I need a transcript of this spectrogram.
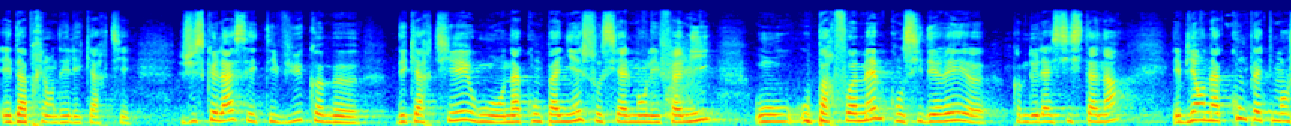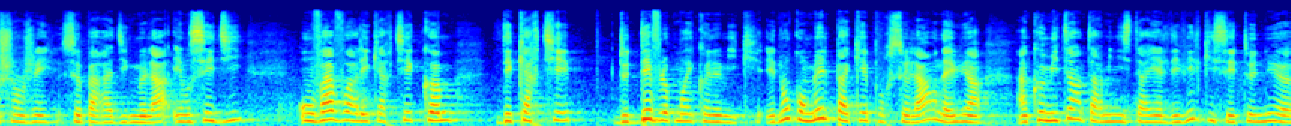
et d'appréhender les quartiers. Jusque-là, ça a été vu comme des quartiers où on accompagnait socialement les familles, ou, ou parfois même considérés comme de l'assistanat. Eh bien, on a complètement changé ce paradigme-là, et on s'est dit, on va voir les quartiers comme des quartiers de développement économique. Et donc on met le paquet pour cela. On a eu un, comité interministériel des villes qui s'est tenu euh,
